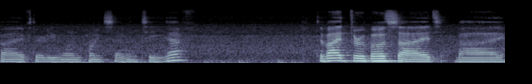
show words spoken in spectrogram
531.7 TF. Divide through both sides by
